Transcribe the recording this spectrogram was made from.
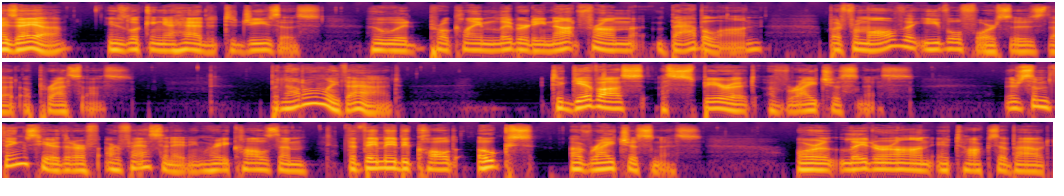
Isaiah is looking ahead to Jesus, who would proclaim liberty not from Babylon, but from all the evil forces that oppress us. But not only that, to give us a spirit of righteousness. There's some things here that are, are fascinating, where he calls them that they may be called oaks of righteousness. Or later on, it talks about,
